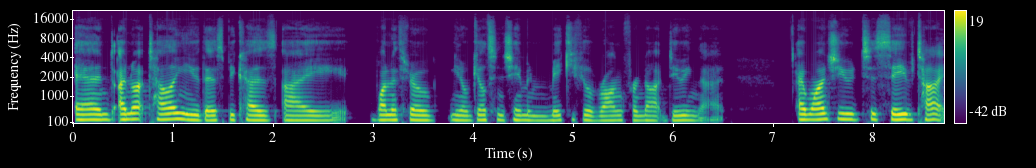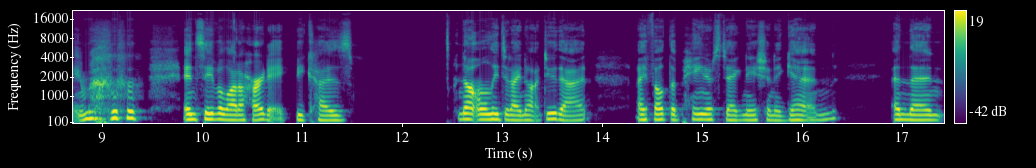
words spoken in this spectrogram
And I'm not telling you this because I want to throw, you know, guilt and shame and make you feel wrong for not doing that. I want you to save time and save a lot of heartache because not only did I not do that, I felt the pain of stagnation again and then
